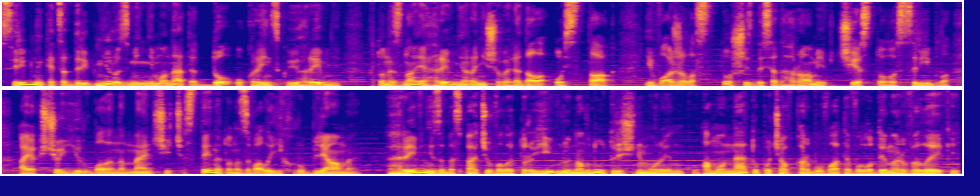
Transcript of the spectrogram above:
Срібники це дрібні розмінні монети до української гривні. Хто не знає, гривня раніше виглядала ось так і важила 160 грамів чистого срібла. А якщо її рубали на менші частини, то називали їх рублями. Гривні забезпечували торгівлю на внутрішньому ринку, а монету почав карбувати Володимир Великий,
